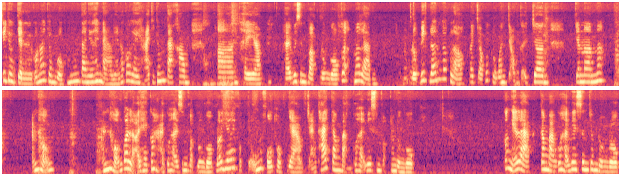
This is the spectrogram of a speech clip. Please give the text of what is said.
cái chu trình của nó trong ruột của chúng ta như thế nào và nó có gây hại cho chúng ta không? Uh, thì uh, hệ vi sinh vật đường ruột á, nó là được biết đến rất là vai trò rất là quan trọng kể trên. Cho nên á ảnh hưởng ảnh hưởng có lợi hay có hại của hệ sinh vật đường ruột đối với vật chủ nó phụ thuộc vào trạng thái cân bằng của hệ vi sinh vật trong đường ruột. Có nghĩa là cân bằng của hệ vi sinh trong đường ruột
